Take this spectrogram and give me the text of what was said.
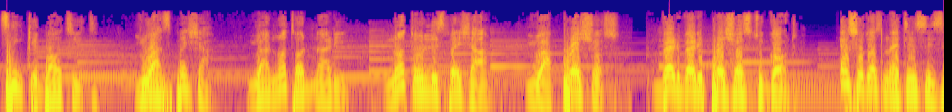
Think about it. You are special. You are not ordinary. Not only special, you are precious. Very, very precious to God. Exodus 19 says,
